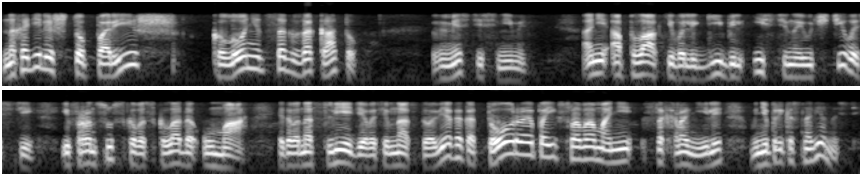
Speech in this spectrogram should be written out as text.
находили, что Париж клонится к закату вместе с ними. Они оплакивали гибель истинной учтивости и французского склада ума, этого наследия XVIII века, которое, по их словам, они сохранили в неприкосновенности.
